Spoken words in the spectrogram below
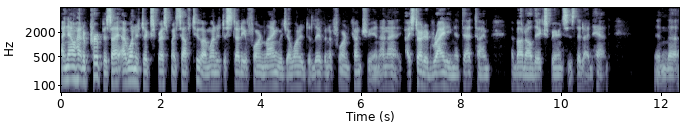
I now had a purpose. I, I, wanted to express myself too. I wanted to study a foreign language. I wanted to live in a foreign country, and, and I, I started writing at that time about all the experiences that I'd had, and uh,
